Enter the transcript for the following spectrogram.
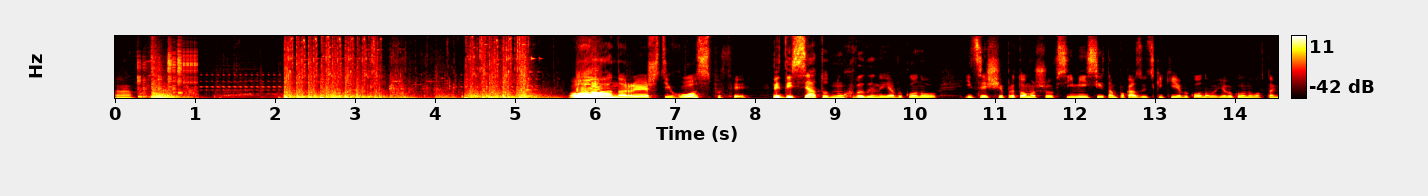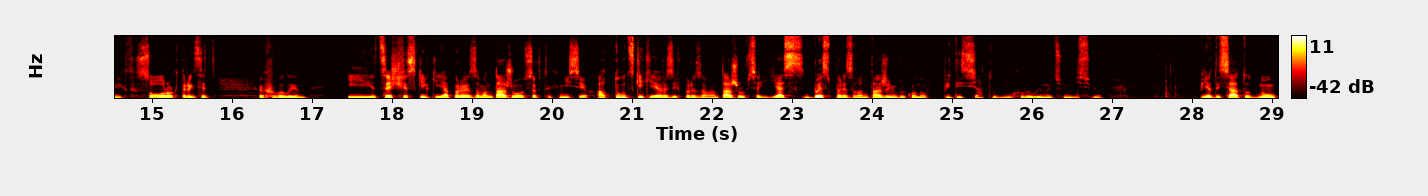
А. О, нарешті, господи. 51 хвилину я виконував. І це ще при тому, що всі місії там показують, скільки я виконував. Я виконував там їх 40-30 хвилин. І це ще скільки я перезавантажувався в тих місіях. А тут, скільки я разів перезавантажувався, я без перезавантажень виконував 51 хвилину цю місію. 51.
